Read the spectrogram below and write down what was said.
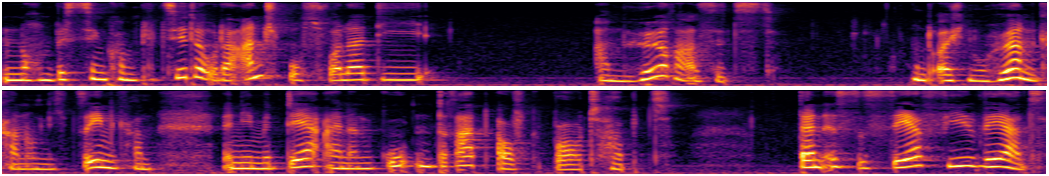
noch ein bisschen komplizierter oder anspruchsvoller, die am Hörer sitzt und euch nur hören kann und nicht sehen kann, wenn ihr mit der einen guten Draht aufgebaut habt, dann ist es sehr viel wert.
